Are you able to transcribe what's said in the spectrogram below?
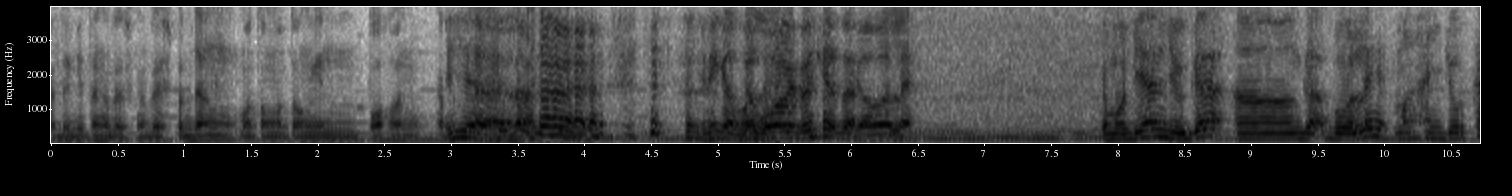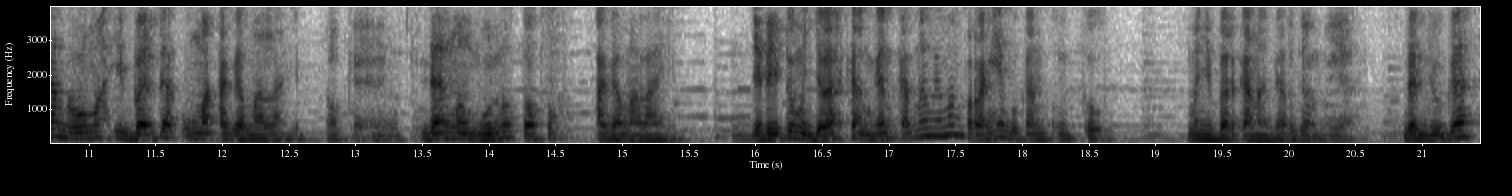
Kadang kita ngetes-ngetes pedang, motong-motongin pohon. Iya. Ini nggak boleh. boleh ternyata. Nggak boleh. Kemudian juga eh, nggak boleh menghancurkan rumah ibadah umat agama lain Oke. dan membunuh tokoh agama lain. Hmm. Jadi itu menjelaskan kan karena memang perangnya bukan untuk menyebarkan agama Agama, iya. dan juga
